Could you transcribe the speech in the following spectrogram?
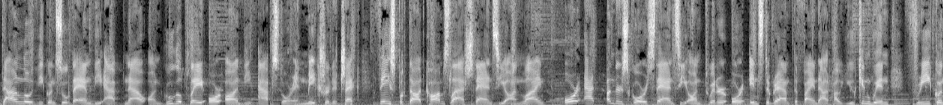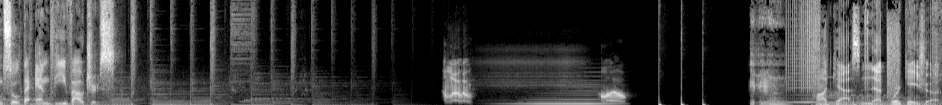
Download the Consulta MD app now on Google Play or on the App Store and make sure to check facebook.com slash Stancy online or at underscore Stancy on Twitter or Instagram to find out how you can win free Consulta MD vouchers. Hello? Hello? Podcast Network Asia.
